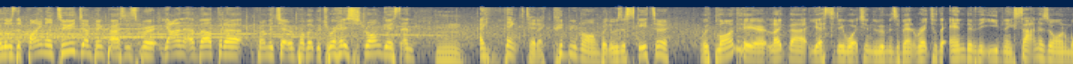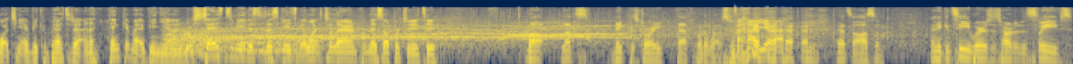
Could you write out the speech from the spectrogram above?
it was the final two jumping passes for Jan Valtera from the Czech Republic, which were his strongest. And hmm. I think, Ted, I could be wrong, but there was a skater with blonde hair like that yesterday watching the women's event right till the end of the evening, sat on his own watching every competitor. And I think it might have been Jan, which says to me this is a skater that wants to learn from this opportunity. Well, let's make the story that's what it was. yeah. That's awesome. And you can see he wears his heart on his sleeves,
